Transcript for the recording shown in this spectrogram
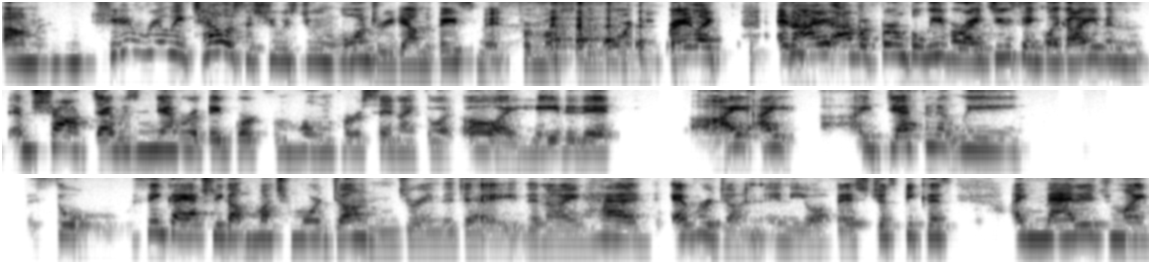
um, she didn't really tell us that she was doing laundry down the basement for most of the morning, right? Like, and I, I'm a firm believer. I do think, like, I even am shocked. I was never a big work from home person. I thought, oh, I hated it. I, I, I definitely thought think I actually got much more done during the day than I had ever done in the office, just because I managed my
